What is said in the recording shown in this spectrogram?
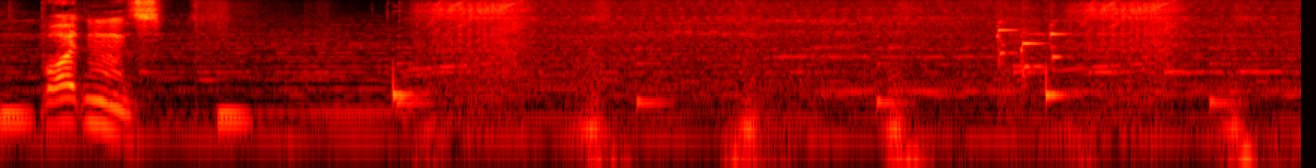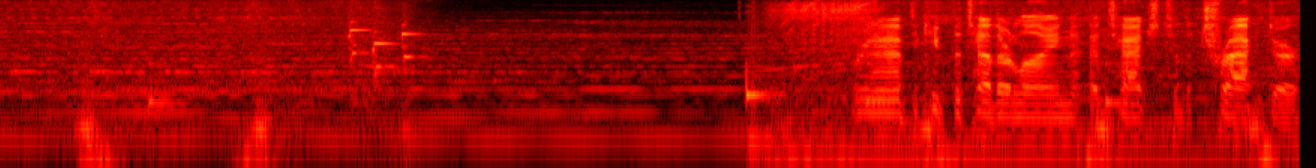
Buttons. We're gonna have to keep the tether line attached to the tractor.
